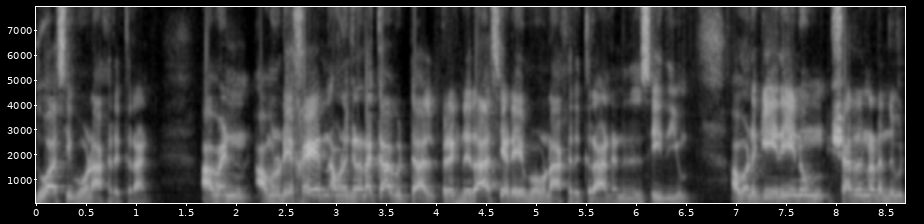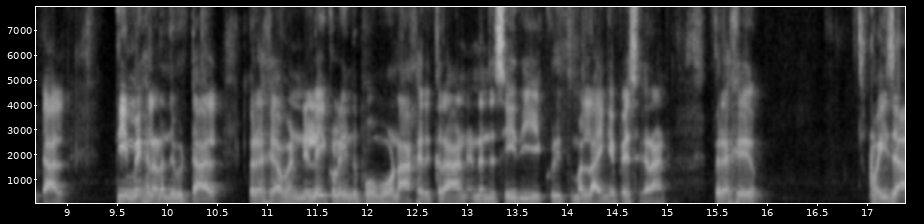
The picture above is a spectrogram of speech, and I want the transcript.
துவா செய்பவனாக இருக்கிறான். அவன் அவனுடைய ஹயர் அவனுக்கு நடக்காவிட்டால் பிறகு நிராசை அடைபவனாக இருக்கிறான் என்ற செய்தியும். அவனுக்கு ஏதேனும் ஷர்ரு நடந்துவிட்டால் தீமைகள் நடந்துவிட்டால் பிறகு அவன் நிலை குலைந்து போவோனாக இருக்கிறான் என்ற இந்த செய்தியை குறித்தும் அல்லாஹ் இங்கே பேசுகிறான். பிறகு வைசா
